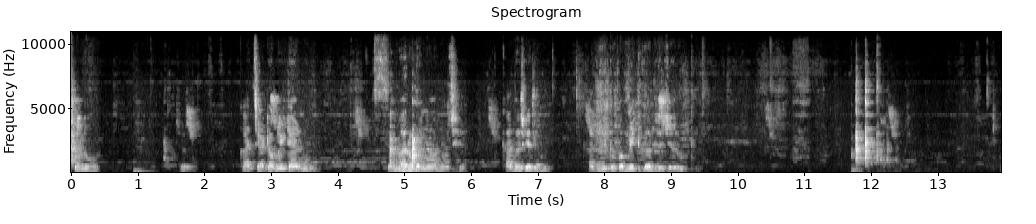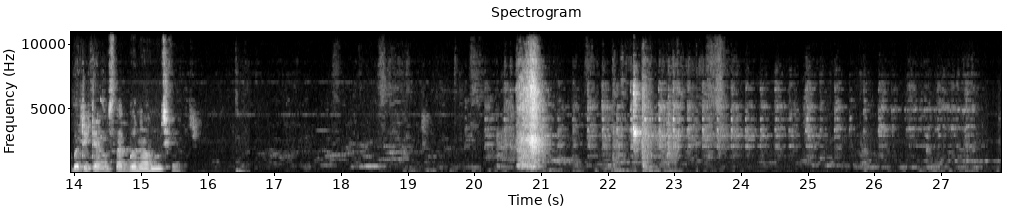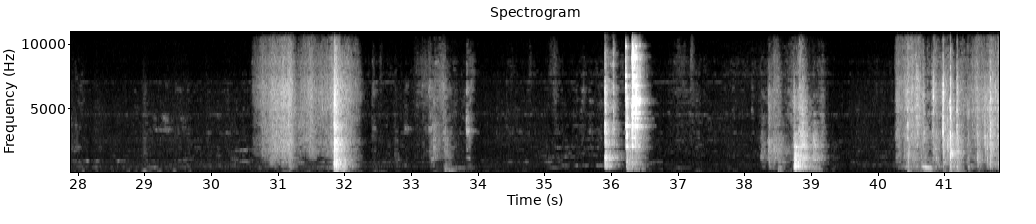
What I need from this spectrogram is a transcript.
ચલો. કાચા ટમેટાનું સંભારો બનાવવાનો છે. ખાધો છે તમે? ખાધો હોય તો કમેન્ટ કરજો જરૂરથી. બટેટાનું શાક બનાવવાનું છે.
